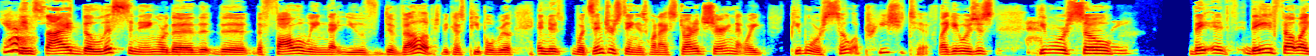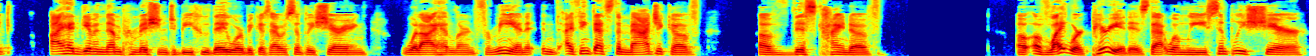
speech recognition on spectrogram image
yeah. inside the listening or the, the the the following that you've developed because people really and what's interesting is when I started sharing that way, people were so appreciative. Like it was just people were so Absolutely. They it, they felt like I had given them permission to be who they were because I was simply sharing what I had learned for me, and, and I think that's the magic of of this kind of of, of light work. Period is that when we simply share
